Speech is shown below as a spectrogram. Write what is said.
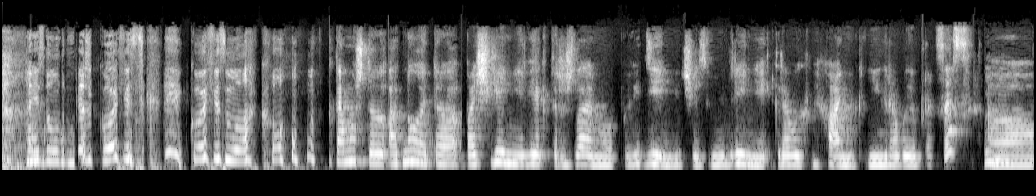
Я думала, скажешь кофе с, кофе с молоком. Потому что одно — это поощрение вектора желаемого поведения через внедрение игровых механик, неигровые процессы, угу. а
